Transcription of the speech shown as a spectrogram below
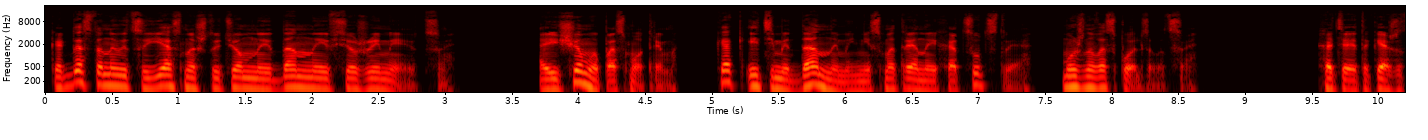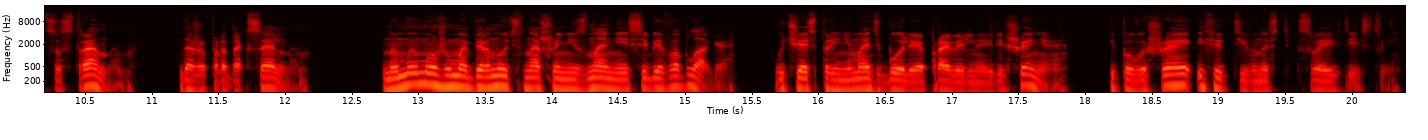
когда становится ясно, что темные данные все же имеются. А еще мы посмотрим, как этими данными, несмотря на их отсутствие, можно воспользоваться. Хотя это кажется странным, даже парадоксальным, но мы можем обернуть наше незнание себе во благо, учась принимать более правильные решения и повышая эффективность своих действий.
